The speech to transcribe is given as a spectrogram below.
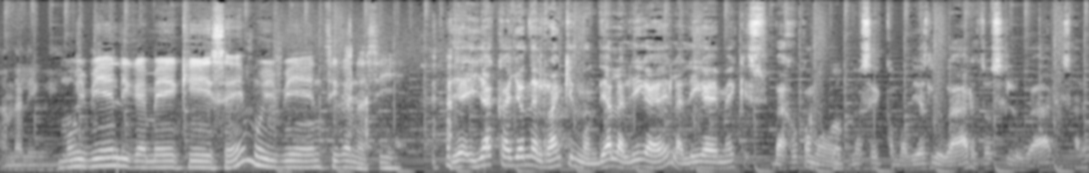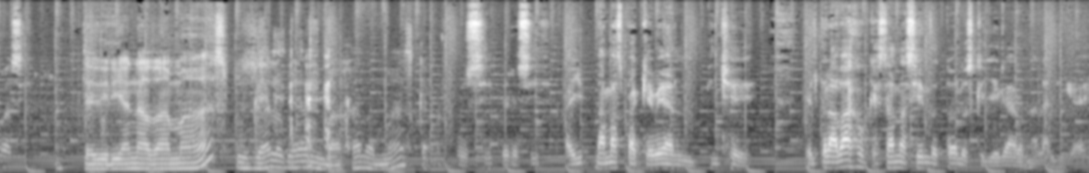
Ándale, güey. Muy bien, Liga MX, ¿eh? Muy bien, sigan así. Y, y ya cayó en el ranking mundial la liga, ¿eh? La liga MX bajó como, no sé, como 10 lugares, 12 lugares, algo así. Te diría nada más, pues ya lo hubieran bajado más, cabrón. Pues sí, pero sí. Ahí nada más para que vean pinche el trabajo que están haciendo todos los que llegaron a la liga, ¿eh?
